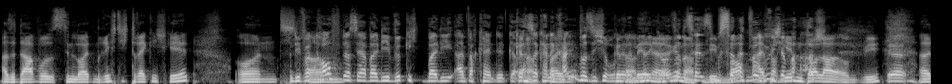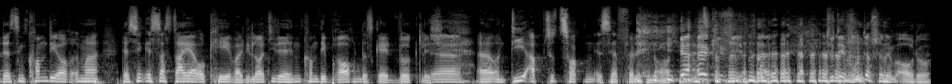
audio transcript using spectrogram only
Also da, wo es den Leuten richtig dreckig geht. Und, Und die verkaufen ähm, das ja, weil die wirklich, weil die einfach keine, genau, hast ja keine weil- Krankenversicherung genau, in Amerika ja, und so, genau. das heißt, die dann brauchen einfach einfach jeden. Dollar irgendwie. Ja. Äh, deswegen kommen die auch immer, deswegen ist das da ja okay, weil die Leute, die da hinkommen, die brauchen das Geld wirklich. Ja. Äh, und die abzuzocken ist ja völlig in Ordnung. Ja, Fall. Du, der wohnt doch schon im Auto.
